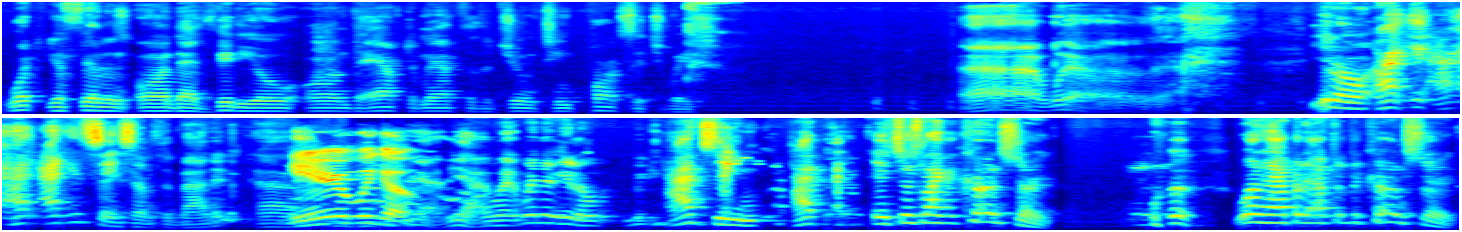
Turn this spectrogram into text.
what your feelings on that video on the aftermath of the Juneteenth Park situation? Uh, well, you know, I I, I, I can say something about it. Uh, Here we go. Yeah, yeah. When, when, you know, I've seen. I, it's just like a concert. what happened after the concert?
